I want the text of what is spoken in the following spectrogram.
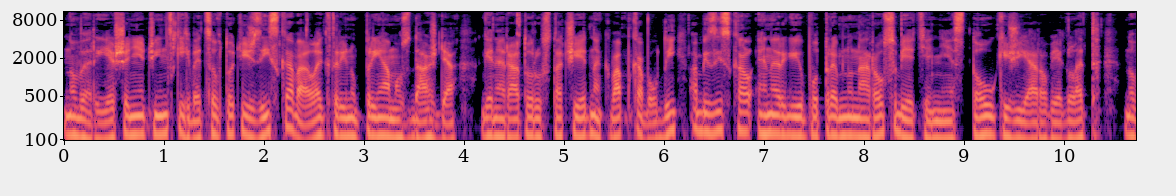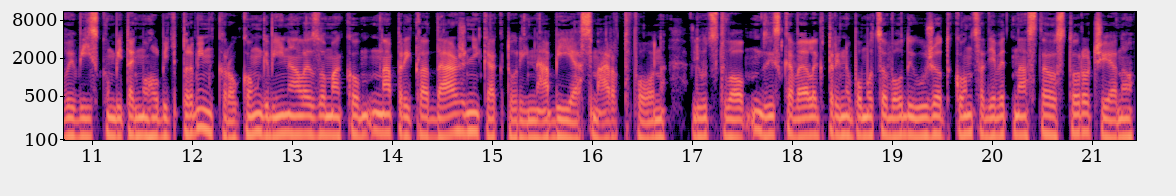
Nové riešenie čínskych vedcov totiž získava elektrínu priamo z dažďa. Generátoru stačí jedna kvapka vody, aby získal energiu potrebnú na rozsvietenie stovky žiaroviek LED. Nový výskum by tak mohol byť prvým krokom k vynálezom ako napríklad dážnika, ktorý nabíja smartfón. Ľudstvo získava elektrínu pomocou vody už od konca 19. storočia, no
